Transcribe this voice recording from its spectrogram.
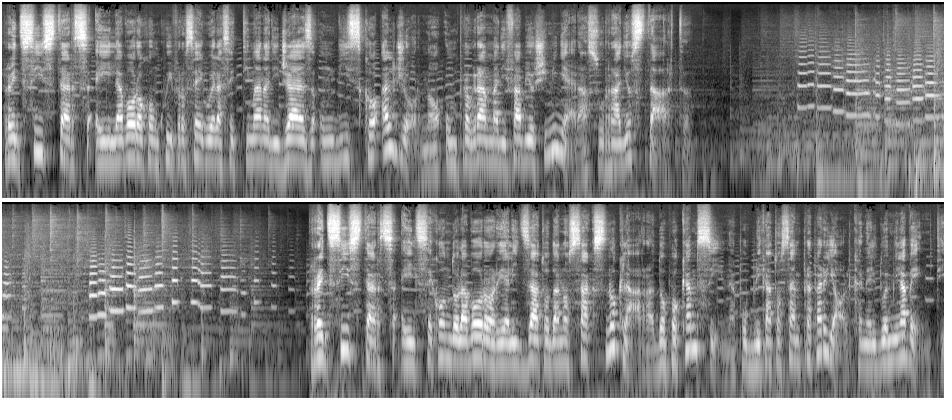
Red Sisters è il lavoro con cui prosegue la settimana di jazz Un disco al giorno, un programma di Fabio Ciminiera su Radio Start. Red Sisters è il secondo lavoro realizzato da No Sax No Clar dopo Camsin, pubblicato sempre per Yolk nel 2020.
